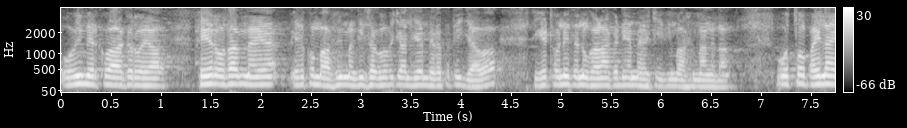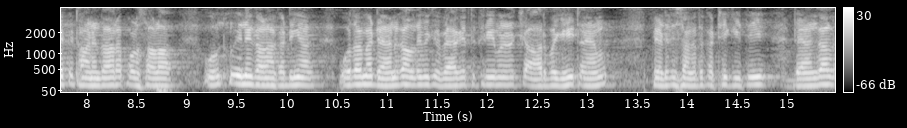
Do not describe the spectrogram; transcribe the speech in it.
ਉਹ ਵੀ ਮੇਰੇ ਕੋਲ ਆ ਕੇ ਰੋਇਆ। ਫਿਰ ਉਹਦਾ ਮੈਂ ਇਹਦੇ ਕੋਲ ਮਾਫੀ ਮੰਗੀ, ਸਗੋਂ ਵੀ ਚੱਲ ਜੇ ਮੇਰਾ ਭਤੀਜਾ ਵਾ, ਠੀਕ ਜੇ ਟੋਨੀ ਤੈਨੂੰ ਗਾਲਾਂ ਕੱਢੀਆਂ, ਮੈਂ ਇਸ ਚੀਜ਼ ਦੀ ਮਾਫੀ ਮੰਗਦਾ। ਉਸ ਤੋਂ ਪਹਿਲਾਂ ਇੱਕ ਥਾਣੇਦਾਰ ਆ, ਪੁਲਿਸ ਵਾਲਾ, ਉਹਨੂੰ ਇਹਨੇ ਗਾਲਾਂ ਕੱਢੀਆਂ। ਉਹਦਾ ਮੈਂ ਡੈਨਗਲ ਦੇ ਵਿੱਚ ਬਹਿ ਕੇ ਤਕਰੀਬਨ 4 ਵਜੇ ਹੀ ਟਾਈਮ ਪਿੰਡ ਦੀ ਸੰਗਤ ਇਕੱਠੀ ਕੀਤੀ। ਡੈਂਗਲ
